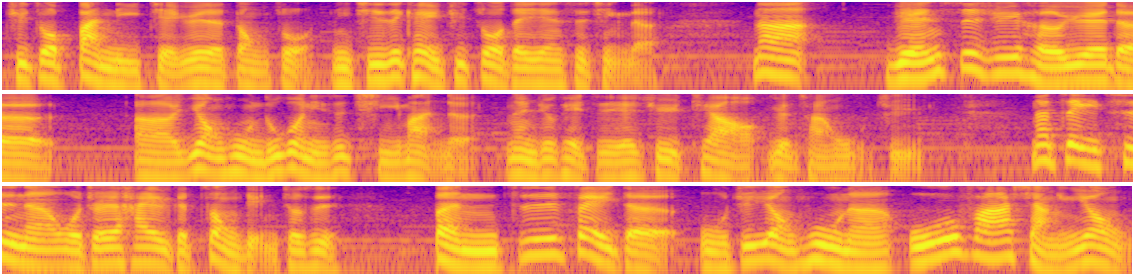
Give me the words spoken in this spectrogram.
去做办理解约的动作，你其实可以去做这件事情的。那原四 G 合约的呃用户，如果你是期满的，那你就可以直接去跳远传五 G。那这一次呢，我觉得还有一个重点就是，本资费的五 G 用户呢，无法享用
